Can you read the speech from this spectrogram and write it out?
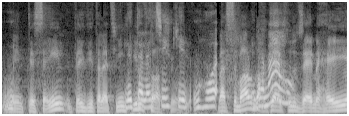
من 90 تبتدي 30 ل كيلو في 30 ثلاث شهور. كيلو. ما هو بس برضه هتلاقي هو- زي ما هي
